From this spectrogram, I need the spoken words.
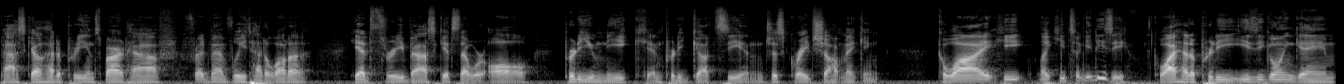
Pascal had a pretty inspired half. Fred VanVleet had a lot of, he had three baskets that were all pretty unique and pretty gutsy and just great shot making. Kawhi, he, like, he took it easy. Kawhi had a pretty easygoing game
